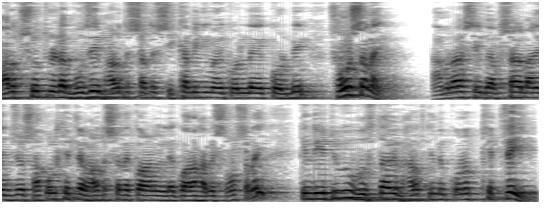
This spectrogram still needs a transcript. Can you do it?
ভারত শত্রু এটা বুঝে ভারতের সাথে শিক্ষা বিনিময় করলে করবে। সমস্যা নাই। আমরা সেই ব্যবসার বাণিজ্য সকল ক্ষেত্রে ভারতের সাথে করলে করা হবে, সমস্যা নাই। কিন্তু এটুকু বুঝতে হবে, ভারত কিন্তু কোনো ক্ষেত্রেই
